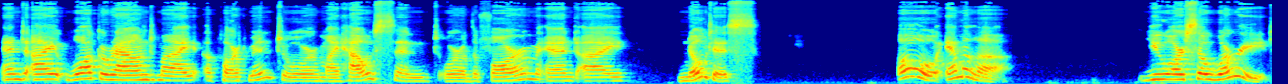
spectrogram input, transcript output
And I walk around my apartment or my house and or the farm and I notice, oh, Emila, you are so worried.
